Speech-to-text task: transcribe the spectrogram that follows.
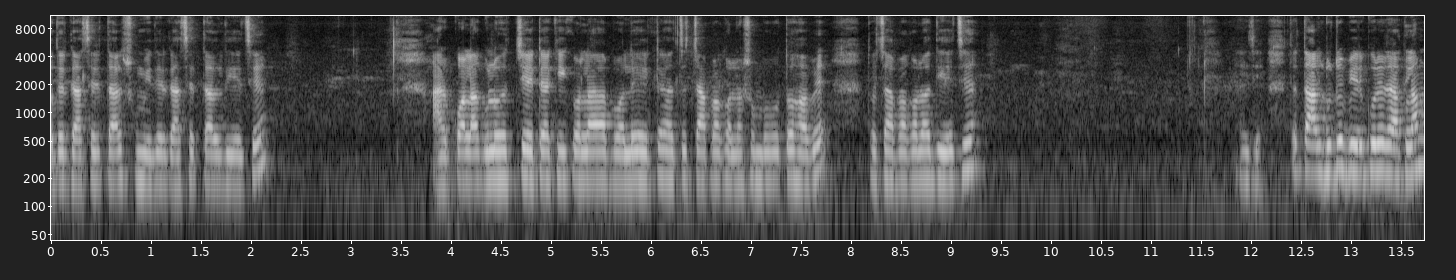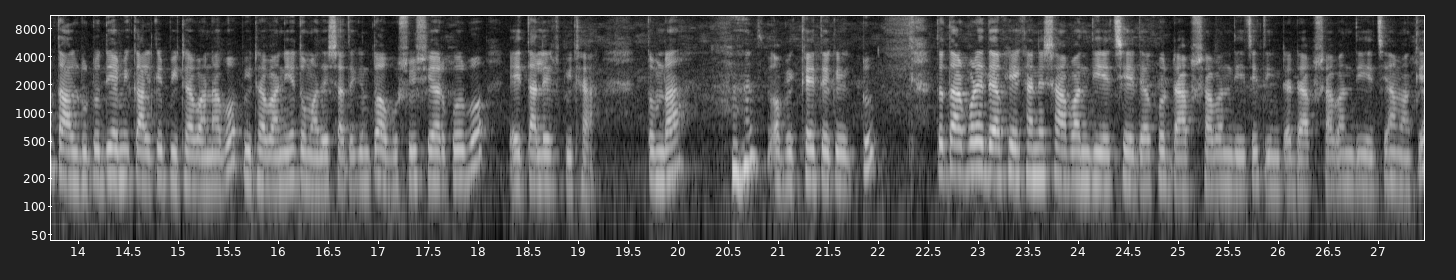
ওদের গাছের তাল, সুমিদের গাছের তাল দিয়েছে। আর কলাগুলো হচ্ছে, এটা কি কলা বলে? এটা হচ্ছে চাপা কলা সম্ভবত হবে। তো চাপা কলা দিয়েছে। এই যে, তো তাল দুটো বের করে রাখলাম। তাল দুটো দিয়ে আমি কালকে পিঠা বানাবো। পিঠা বানিয়ে তোমাদের সাথে কিন্তু অবশ্যই শেয়ার করব এই তালের পিঠা। তোমরা অপেক্ষায় থেকে একটু। তো তারপরে দেখো এখানে সাবান দিয়েছে, দেখো ডাব সাবান দিয়েছে, তিনটা ডাব সাবান দিয়েছে আমাকে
